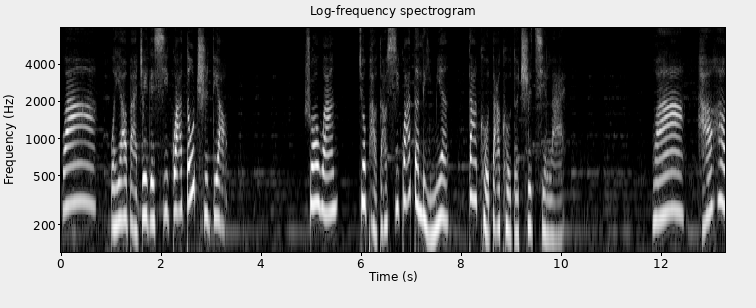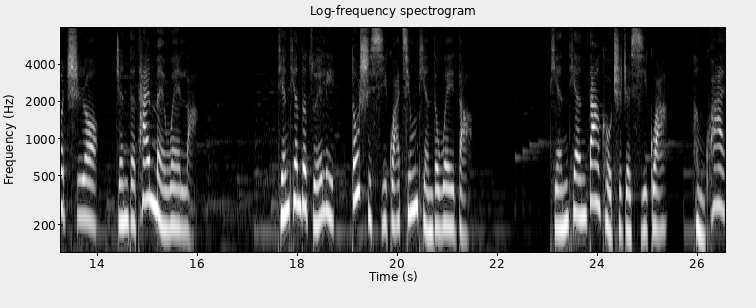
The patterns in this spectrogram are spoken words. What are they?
哇！我要把这个西瓜都吃掉。说完，就跑到西瓜的里面，大口大口的吃起来。哇，好好吃哦！真的太美味了。甜甜的嘴里都是西瓜清甜的味道。甜甜大口吃着西瓜，很快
